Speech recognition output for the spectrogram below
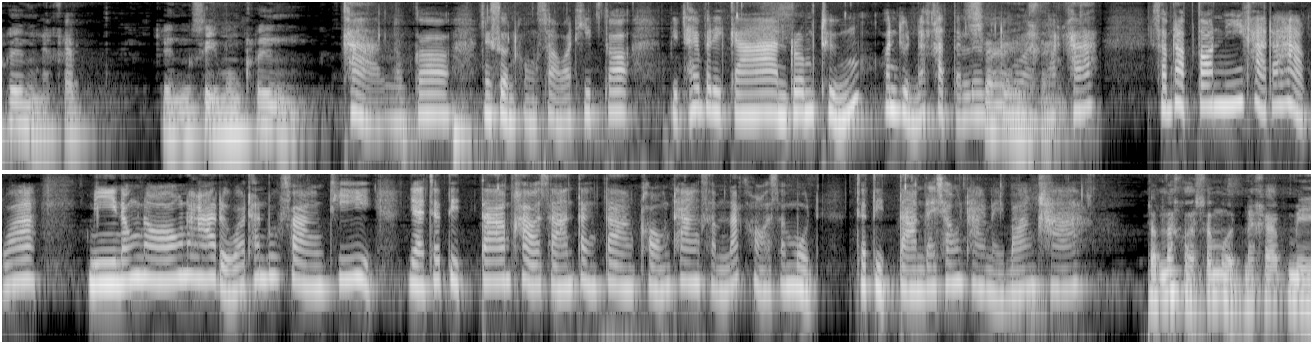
ครึ่งนะครับถึง4โมงครึ่งค่ะ แล้วก็ในส่วนของเสาร์อาทิตย์ก็ปิดให้บริการรวมถึงวันหยุดนักขัตฤกษ์ใช่ด้วยครับนะคะสำหรับตอนนี้ค่ะถ้าหากว่ามีน้องๆนะคะ หรือว่าท่านผู้ฟังที่อยากจะติดตามข่าวสารต่างๆ ของทางสำนักหอสมุด จะติดตามได้ช่องทางไหนบ้างคะสำนักหอสมุดนะครับมี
